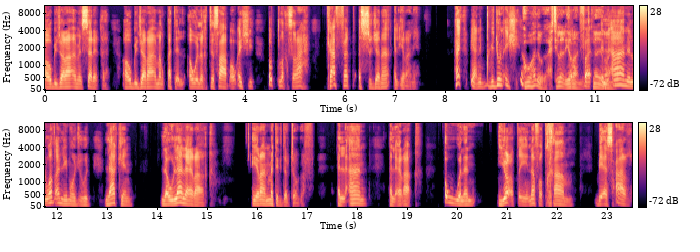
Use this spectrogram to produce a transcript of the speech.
أو بجرائم السرقة أو بجرائم القتل أو الاغتصاب أو أي شيء اطلق سراح كافة السجناء الإيرانيين. هيك يعني بدون أي شيء. هو هذا احتلال إيراني فالآن الوضع اللي موجود لكن لولا العراق إيران ما تقدر توقف. الآن العراق اولا يعطي نفط خام بأسعار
